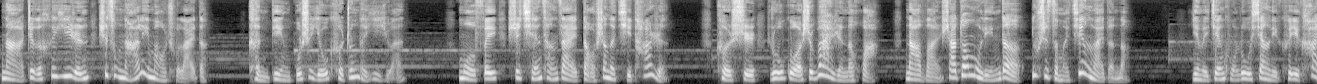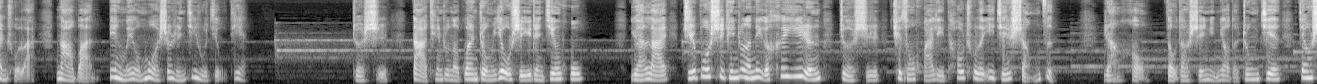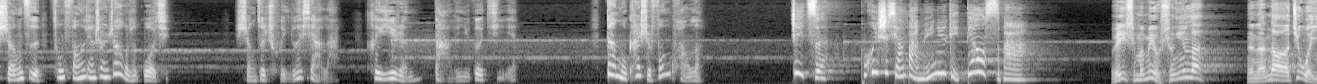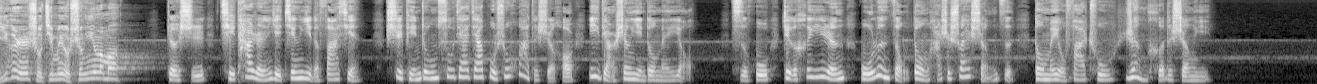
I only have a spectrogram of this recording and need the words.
那这个黑衣人是从哪里冒出来的？肯定不是游客中的一员，莫非是潜藏在岛上的其他人？可是，如果是外人的话，那晚杀端木林的又是怎么进来的呢？因为监控录像里可以看出来，那晚并没有陌生人进入酒店。这时，大厅中的观众又是一阵惊呼。原来，直播视频中的那个黑衣人，这时却从怀里掏出了一截绳子，然后走到神女庙的中间，将绳子从房梁上绕了过去，绳子垂了下来。黑衣人打了一个结，弹幕开始疯狂了。这次不会是想把美女给吊死吧？为什么没有声音了？那难道就我一个人手机没有声音了吗？这时，其他人也惊异的发现，视频中苏佳佳不说话的时候，一点声音都没有，似乎这个黑衣人无论走动还是拴绳子，都没有发出任何的声音。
